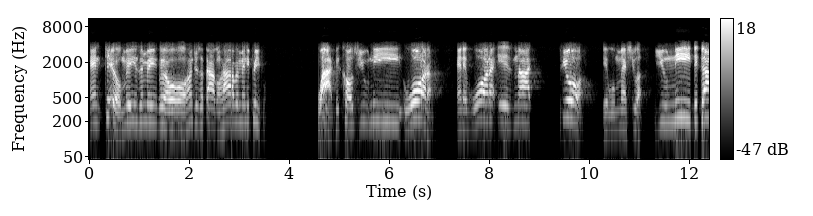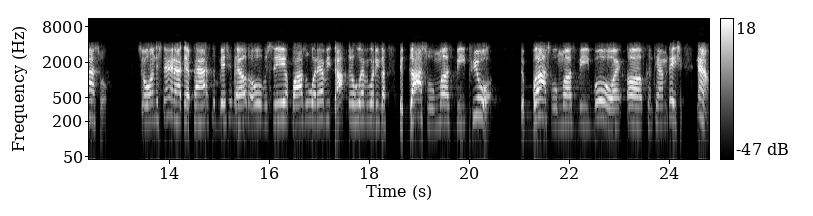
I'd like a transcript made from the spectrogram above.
and kill millions and millions or hundreds of thousands, however many people. Why? Because you need water. And if water is not pure, it will mess you up. You need the gospel. So understand out there, pastor, bishop, elder, overseer, apostle, whatever, doctor, whoever, whatever, the gospel must be pure. The gospel must be void of contamination. Now,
